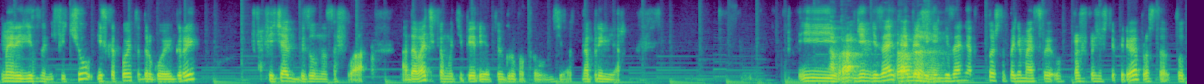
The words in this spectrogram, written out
мы релизнули фичу из какой-то другой игры, фича безумно зашла. А давайте-ка мы теперь эту игру попробуем сделать, например. И а геймдизайн, опять же, геймдизайнер точно понимает свою... Прошу прощения, что перевел, просто тут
